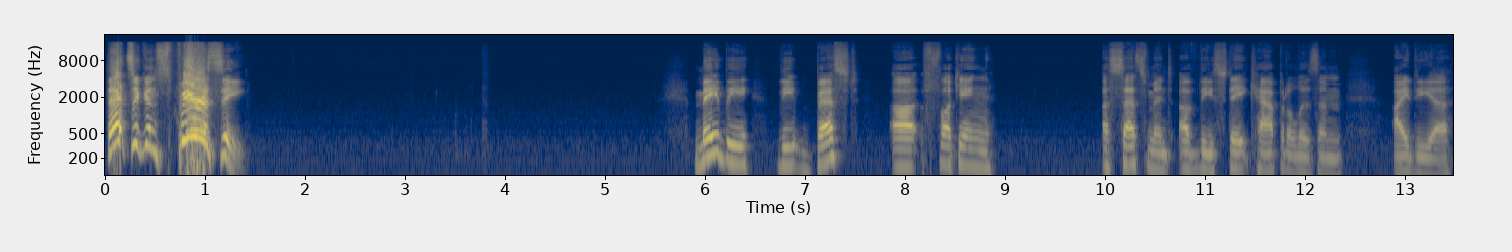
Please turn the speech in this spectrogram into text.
that's a conspiracy! Maybe the best uh, fucking assessment of the state capitalism idea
